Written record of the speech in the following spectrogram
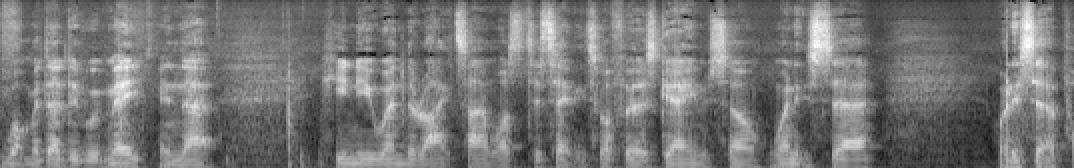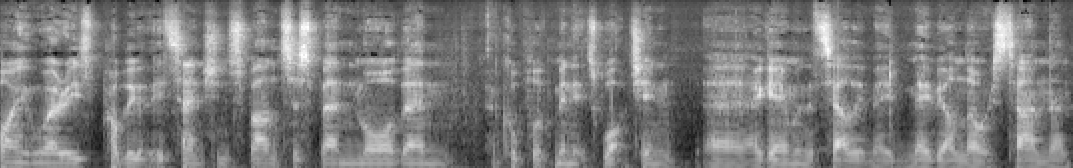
what my dad did with me, in that he knew when the right time was to take me to my first game. So when it's uh, when it's at a point where he's probably got the attention span to spend more than a couple of minutes watching uh, a game on the telly, maybe maybe I'll know it's time then.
